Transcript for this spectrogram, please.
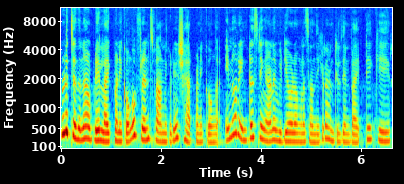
பிடிச்சதுன்னா அப்படியே லைக் பண்ணிக்கோங்க. ஃப்ரெண்ட்ஸ் ஃபேமிலி கூடயும் ஷேர் பண்ணிக்கோங்க. இன்னொரு இன்ட்ரெஸ்டிங்கான வீடியோவோட உங்களை சந்திக்கிறேன். Until then bye take care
